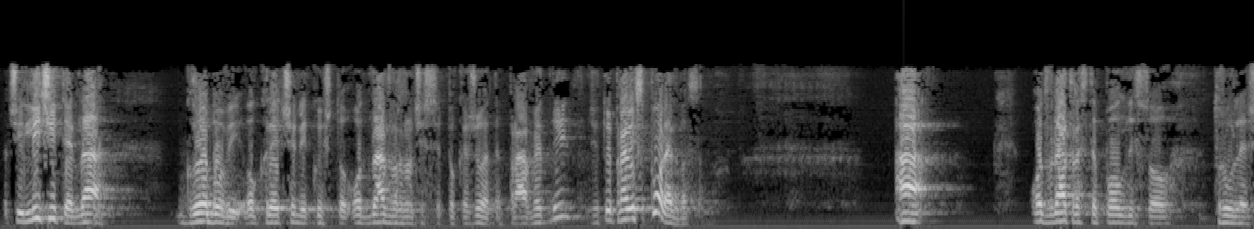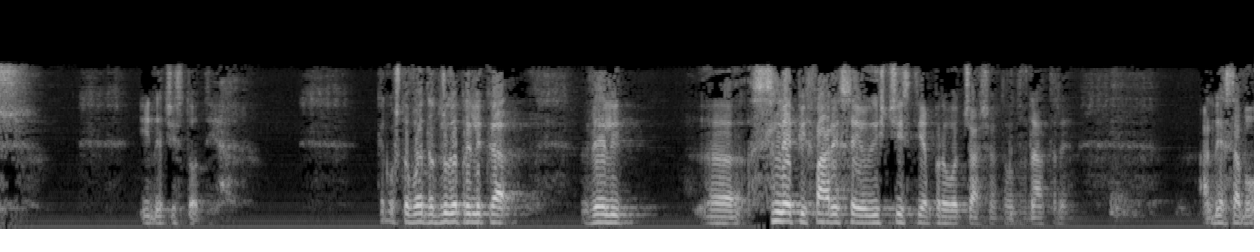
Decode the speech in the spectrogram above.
Значи, личите на гробови окречени кои што од надвор че се покажувате праведни, че тој прави споредба само. А од внатре сте полни со трулеш и нечистотија. Како што во една друга прилика вели слепи фарисеју изчистија прво чашата од внатре, а не само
